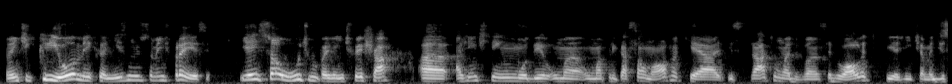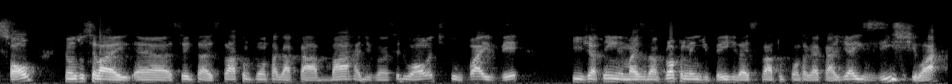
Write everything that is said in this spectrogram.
Então a gente criou mecanismos justamente para esse. E aí, só o último para a gente fechar. Uh, a gente tem um modelo, uma, uma aplicação nova, que é a Stratum Advanced Wallet, que a gente chama de Sol. Então, se você lá, é, você entra stratum.hk barra Advanced Wallet, tu vai ver que já tem, mas na própria landing page da stratum.hk já existe lá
